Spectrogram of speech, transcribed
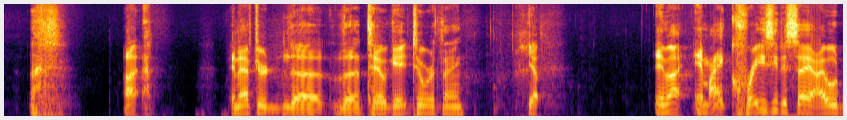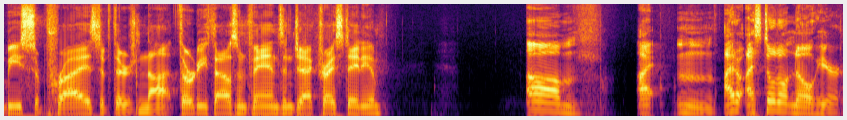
I, and after the the tailgate tour thing, Yep. am I am I crazy to say I would be surprised if there's not 30,000 fans in Jack Trice Stadium? Um, I mm, I don't I still don't know here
